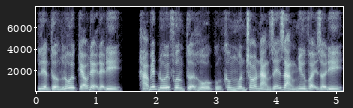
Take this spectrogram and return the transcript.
liền tưởng lôi kéo đệ đệ đi, há biết đối phương tựa hồ cũng không muốn cho nàng dễ dàng như vậy rời đi.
